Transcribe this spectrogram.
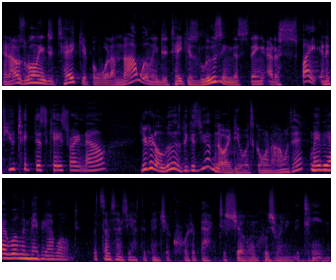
And I was willing to take it, but what I'm not willing to take is losing this thing out of spite. And if you take this case right now, you're gonna lose because you have no idea what's going on with it. Maybe I will and maybe I won't. But sometimes you have to bench your quarterback to show him who's running the team,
